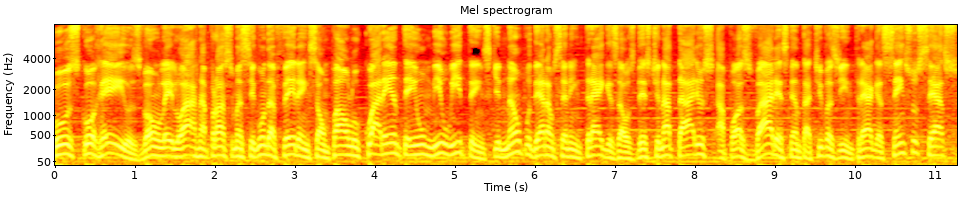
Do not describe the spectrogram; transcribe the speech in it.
Os Correios vão leiloar na próxima segunda-feira em São Paulo 41 mil itens que não puderam ser entregues aos destinatários após várias tentativas de entrega sem sucesso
